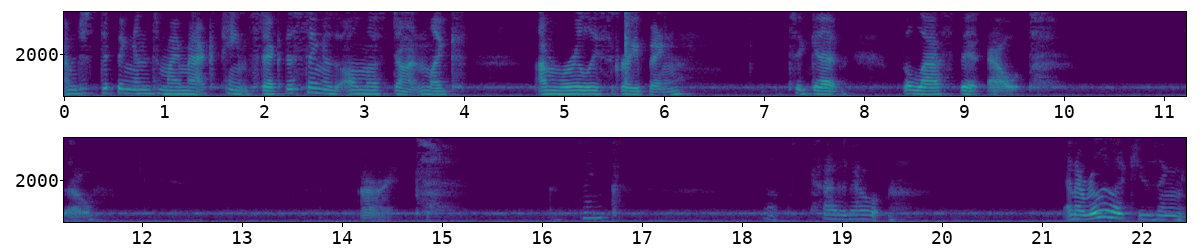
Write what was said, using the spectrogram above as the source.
I'm just dipping into my MAC paint stick. This thing is almost done. Like I'm really scraping to get the last bit out. So, all right. I think that's patted out. And I really like using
